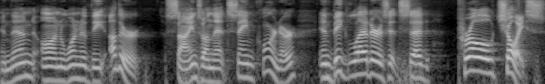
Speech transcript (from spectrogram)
And then on one of the other signs on that same corner, in big letters, it said, Pro choice.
